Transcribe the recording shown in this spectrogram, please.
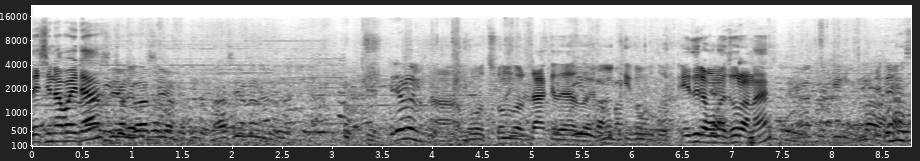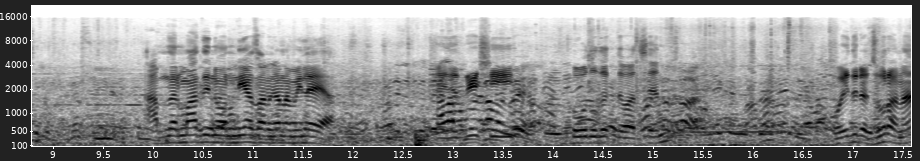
দেশি না ভাইটা বহুত সুন্দর ডাকে দেখা যায়, মুখী কবুতর। এই মনে জোড়া না? আপনার মাদিন ওর নিয়ে যান গানা মিলাইয়া। দেশি কবুতর দেখতে পাচ্ছেন। ওই দুটা জোড়া না?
